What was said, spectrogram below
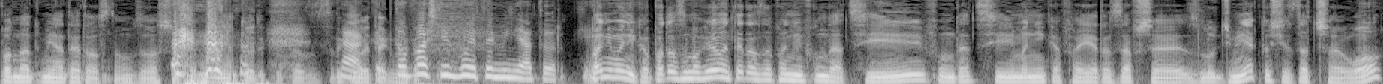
ponad miarę rosną, zwłaszcza te miniaturki. To z Tak, tak to właśnie były te miniaturki. Pani Moniko, porozmawiamy teraz o Pani fundacji. Fundacji Monika Fajer zawsze z ludźmi. Jak to się zaczęło?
